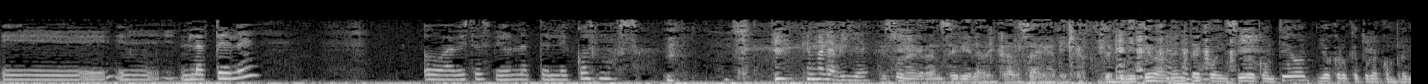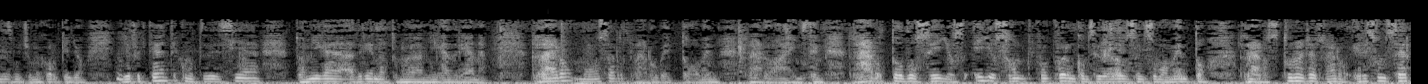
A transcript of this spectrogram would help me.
eh, la tele o a veces veo la tele Cosmos. Qué maravilla. Es una gran serie la de Carl Sagan, hija. Definitivamente coincido contigo. Yo creo que tú la comprendes mucho mejor que yo. Y efectivamente, como te decía tu amiga Adriana, tu nueva amiga Adriana, raro Mozart, raro Beethoven, raro Einstein, raro todos ellos. Ellos son fu- fueron considerados en su momento raros. Tú no eres raro, eres un ser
